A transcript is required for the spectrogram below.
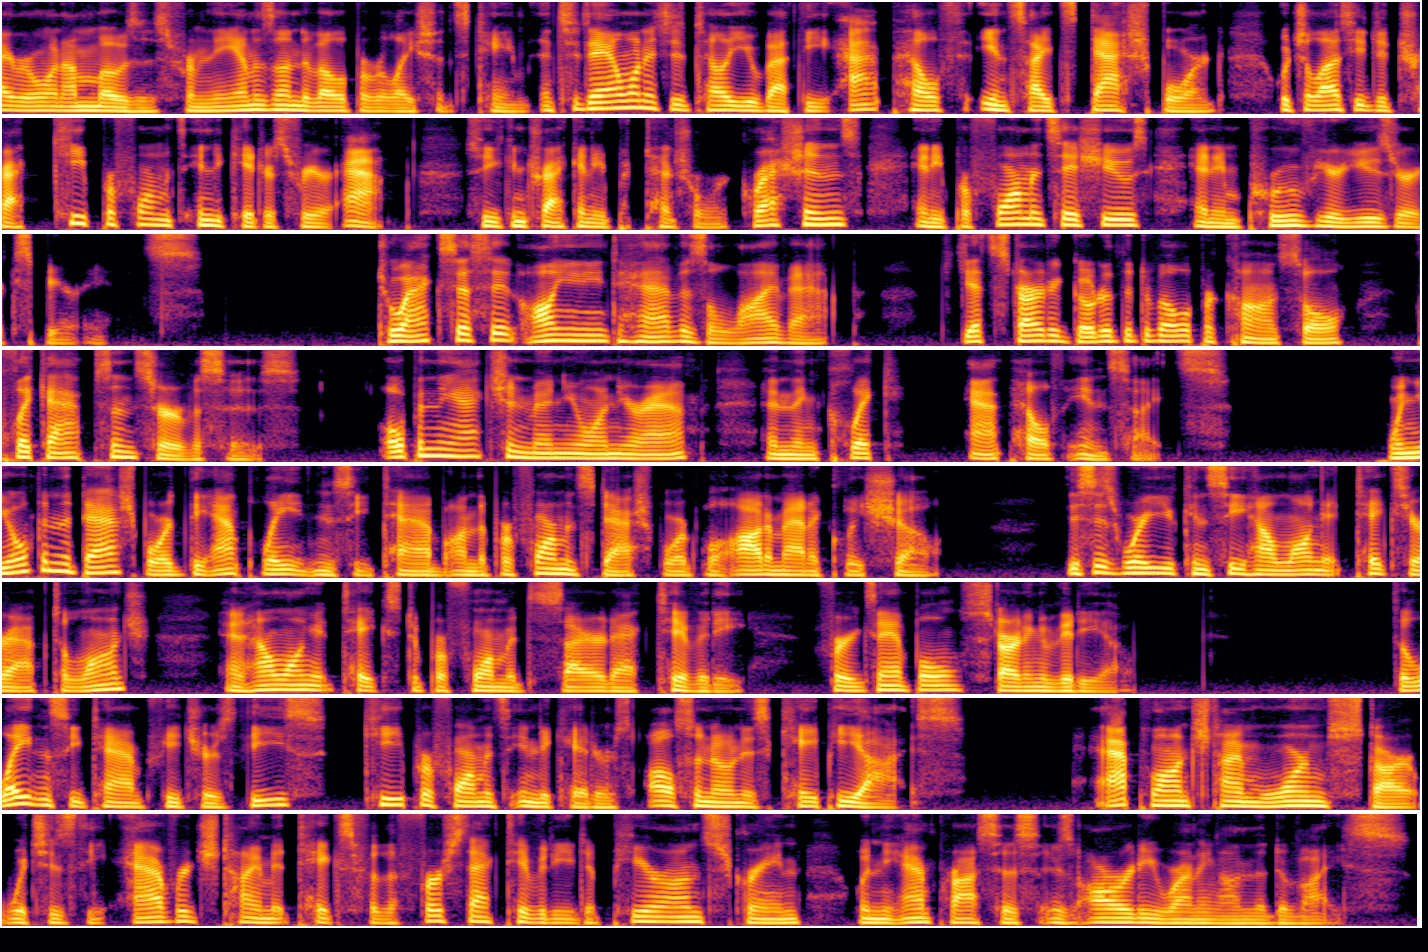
Hi everyone, I'm Moses from the Amazon Developer Relations team, and today I wanted to tell you about the App Health Insights dashboard, which allows you to track key performance indicators for your app, so you can track any potential regressions, any performance issues, and improve your user experience. To access it, all you need to have is a live app. To get started, go to the Developer Console, click Apps and Services. Open the Action menu on your app, and then click App Health Insights. When you open the dashboard, the App Latency tab on the Performance dashboard will automatically show. This is where you can see how long it takes your app to launch and how long it takes to perform a desired activity, for example, starting a video. The Latency tab features these key performance indicators, also known as KPIs. App launch time warm start, which is the average time it takes for the first activity to appear on screen when the app process is already running on the device.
